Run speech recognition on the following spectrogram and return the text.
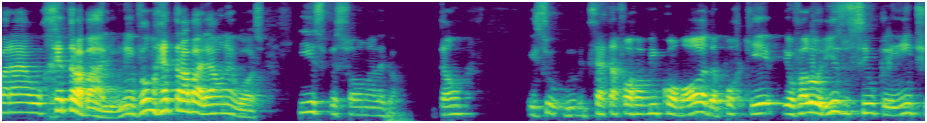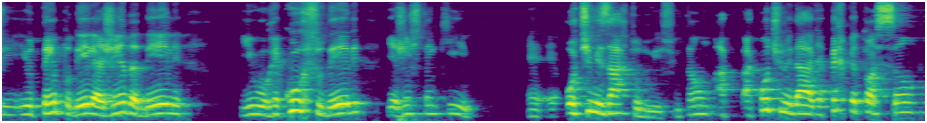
para o retrabalho, né? Vamos retrabalhar o negócio. E isso, pessoal, não é legal. Então, isso, de certa forma, me incomoda, porque eu valorizo sim o cliente e o tempo dele, a agenda dele e o recurso dele, e a gente tem que é, é otimizar tudo isso. Então, a, a continuidade, a perpetuação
